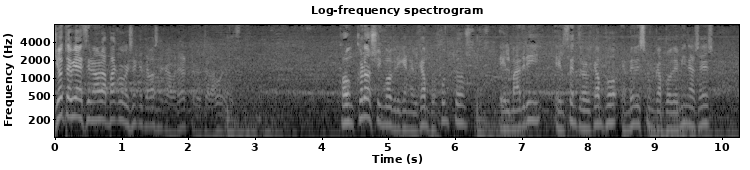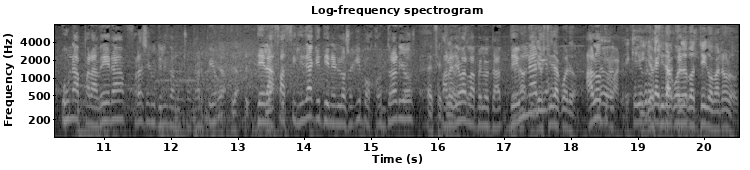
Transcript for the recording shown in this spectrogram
Yo te voy a decir ahora, Paco, que sé que te vas a cabrear, pero te la voy a decir. Con Cross y Modric en el campo juntos, el Madrid, el centro del campo, en vez de ser un campo de minas, es una pradera, frase que utiliza mucho Carpio, de la facilidad que tienen los equipos contrarios para llevar la pelota de No, un yo área estoy de acuerdo. al otro No, área. es que yo y creo yo que hay estoy de acuerdo partidos. contigo, Manolo.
